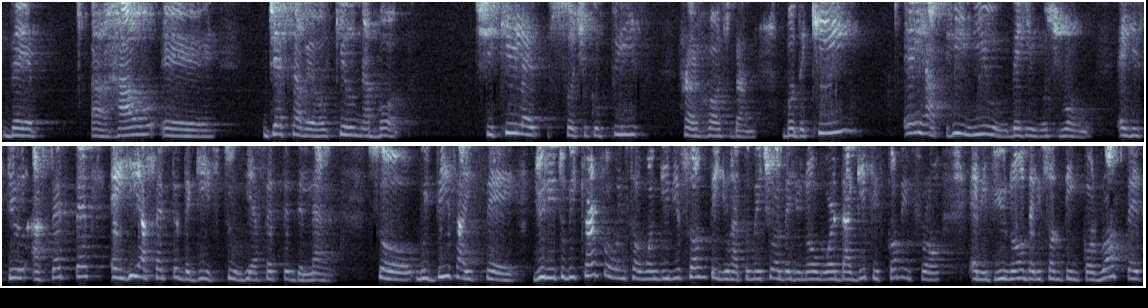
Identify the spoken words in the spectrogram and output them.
The uh, how uh, Jezebel killed Naboth. She killed it so she could please her husband. But the king, Ahab, he knew that he was wrong. And he still accepted, and he accepted the gift too. He accepted the land. So with this, I say you need to be careful when someone give you something. You have to make sure that you know where that gift is coming from, and if you know there is something corrupted,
